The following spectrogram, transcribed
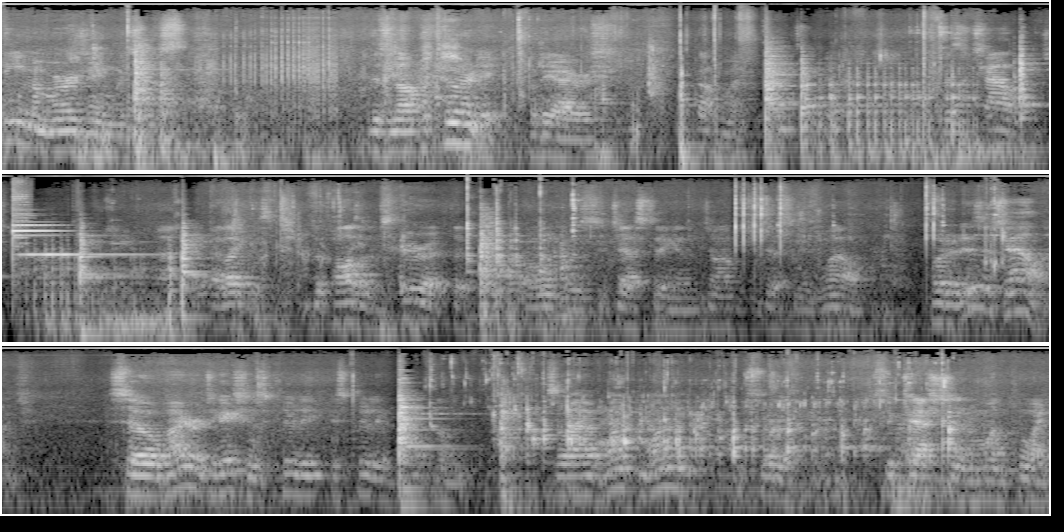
theme emerging which is there's an opportunity for the Irish government. There's a challenge. Uh, I like this, the positive spirit that Owen was suggesting and John was suggesting as well. But it is a challenge. So higher education is clearly is clearly them. So I have one, one sort of suggestion and one point.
